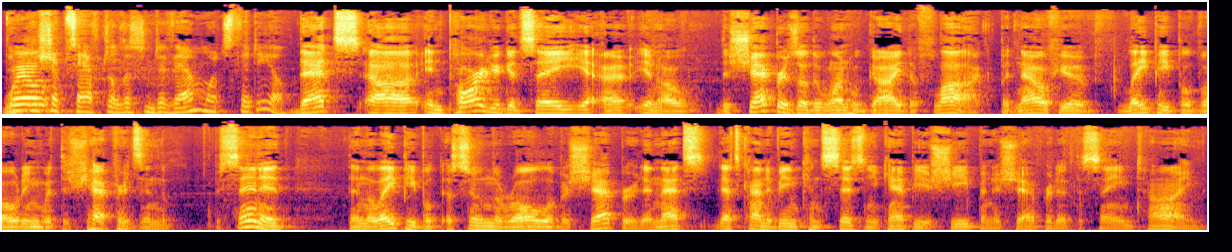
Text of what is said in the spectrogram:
the well, bishops have to listen to them? What's the deal? That's uh, in part you could say, uh, you know, the shepherds are the one who guide the flock. But now, if you have lay people voting with the shepherds in the synod, then the lay people assume the role of a shepherd, and that's that's kind of inconsistent. You can't be a sheep and a shepherd at the same time.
